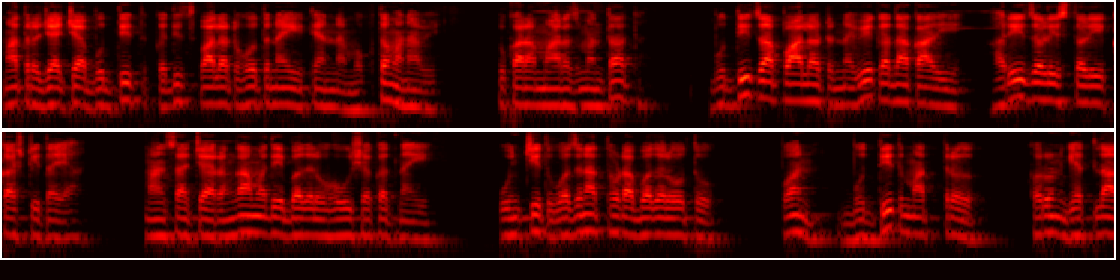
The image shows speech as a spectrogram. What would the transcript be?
मात्र ज्याच्या बुद्धीत कधीच पालट होत नाही त्यांना मुक्त म्हणावे. तुकाराम महाराज म्हणतात बुद्धीचा पालट नव्हे कदा काळी हरिजळी स्थळी काष्टीतया. माणसाच्या रंगामध्ये बदल होऊ शकत नाही. उंचीत वजनात थोडा बदल होतो. पण बुद्धीत मात्र करून घेतला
